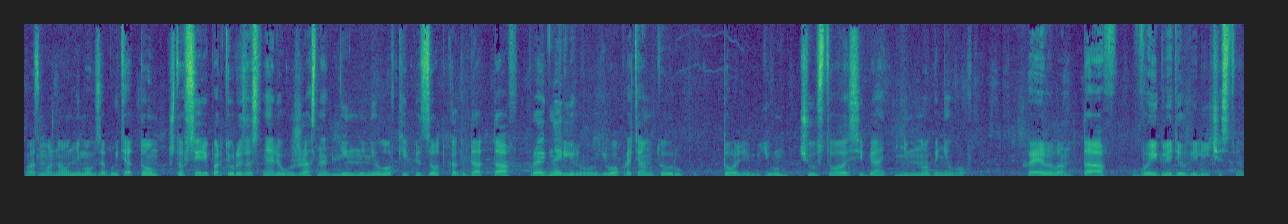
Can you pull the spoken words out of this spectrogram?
Возможно, он не мог забыть о том, что все репортеры засняли ужасно длинный неловкий эпизод, когда Таф проигнорировал его протянутую руку. То Лим Юн чувствовала себя немного неловко. Хевилан Таф выглядел величественно.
